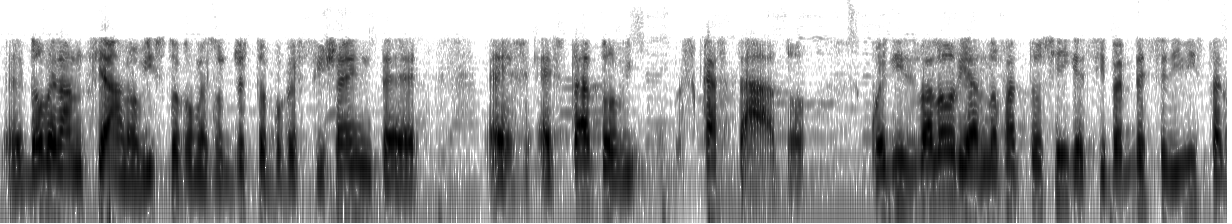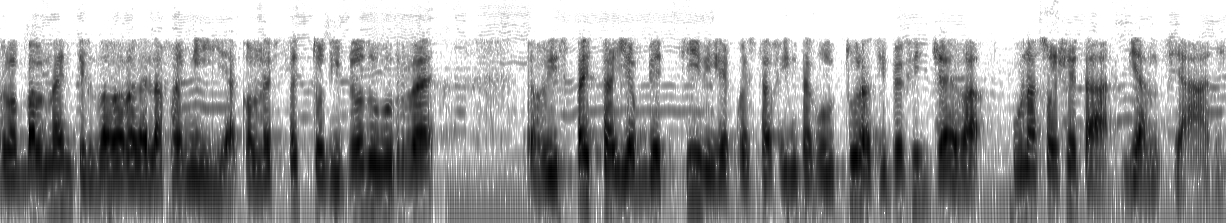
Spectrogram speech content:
eh, dove l'anziano, visto come soggetto poco efficiente, è, è stato scartato Quei disvalori hanno fatto sì che si perdesse di vista globalmente il valore della famiglia, con l'effetto di produrre, rispetto agli obiettivi che questa finta cultura si prefiggeva, una società di anziani.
